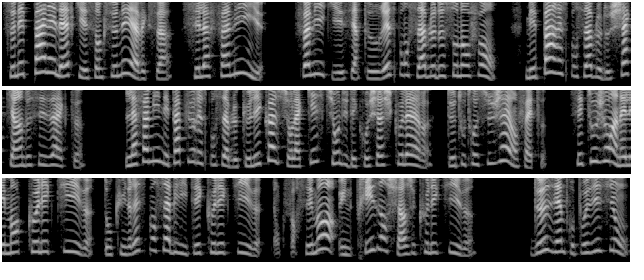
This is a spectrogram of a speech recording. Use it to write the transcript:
ce n'est pas l'élève qui est sanctionné avec ça, c'est la famille. Famille qui est certes responsable de son enfant, mais pas responsable de chacun de ses actes. La famille n'est pas plus responsable que l'école sur la question du décrochage scolaire, de tout autre sujet en fait. C'est toujours un élément collectif, donc une responsabilité collective, donc forcément une prise en charge collective. Deuxième proposition,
